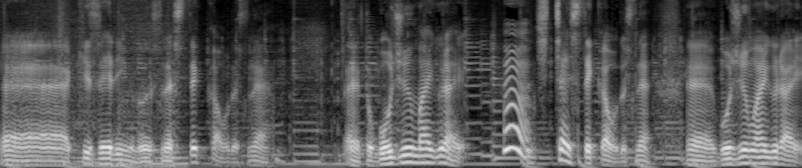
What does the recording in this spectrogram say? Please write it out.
えーキース・ヘリングのですねステッカーをですねえー、と50枚ぐらいうん。ちっちゃいステッカーをですね、えー50枚ぐらい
